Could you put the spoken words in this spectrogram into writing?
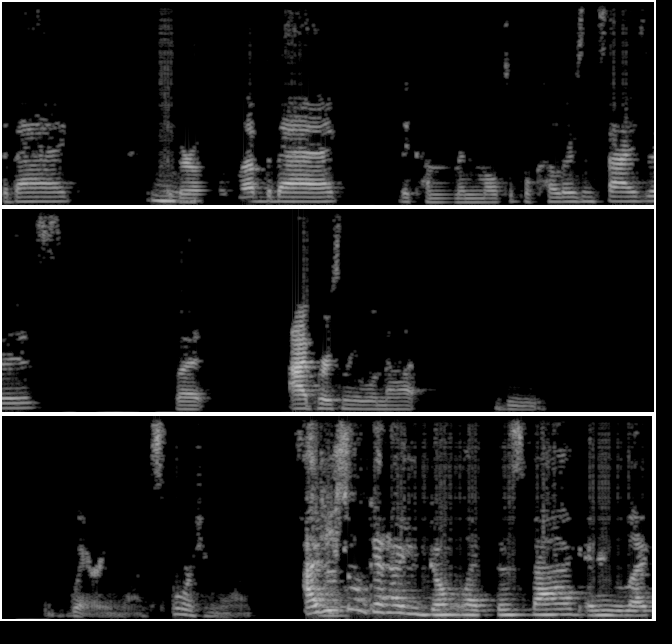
the bag. The Mhm. girls love the bag. they come in multiple colors and sizes. But I personally will not be wearing one, sporting one. I just don't get how you don't like this bag and you like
